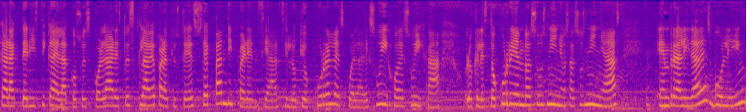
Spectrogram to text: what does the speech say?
característica del acoso escolar. Esto es clave para que ustedes sepan diferenciar si lo que ocurre en la escuela de su hijo, de su hija, o lo que le está ocurriendo a sus niños, a sus niñas, en realidad es bullying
